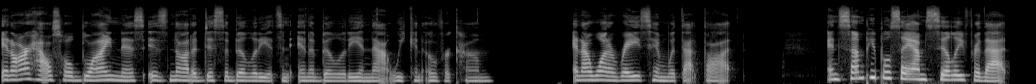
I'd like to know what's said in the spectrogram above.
In our household, blindness is not a disability, it's an inability, and that we can overcome. And I want to raise him with that thought. And some people say I'm silly for that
